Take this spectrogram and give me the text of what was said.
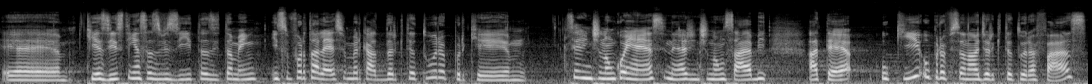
é, que existem essas visitas e também isso fortalece o mercado da arquitetura, porque hum, se a gente não conhece, né, a gente não sabe até o que o profissional de arquitetura faz,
